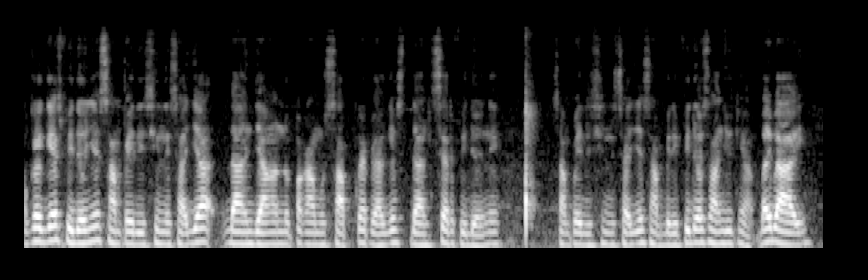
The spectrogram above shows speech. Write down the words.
Oke guys, videonya sampai di sini saja dan jangan lupa kamu subscribe ya guys dan share video ini Sampai di sini saja, sampai di video selanjutnya. Bye bye.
